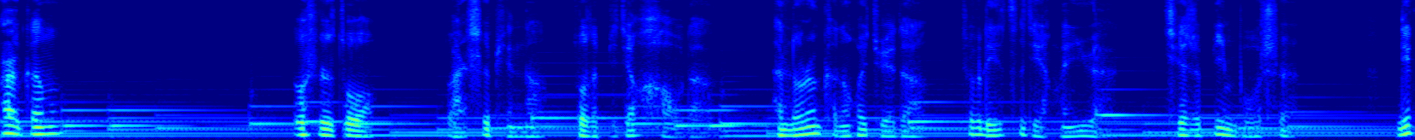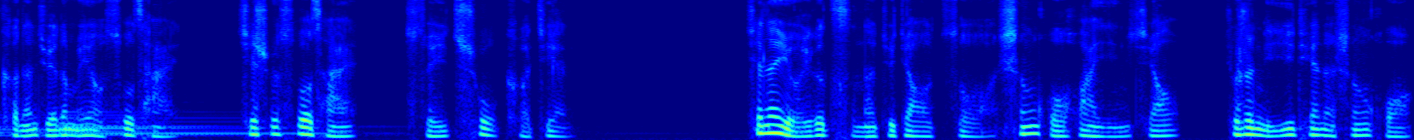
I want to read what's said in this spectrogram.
二更都是做短视频呢，做的比较好的。很多人可能会觉得这个离自己很远，其实并不是。你可能觉得没有素材，其实素材随处可见。现在有一个词呢，就叫做生活化营销，就是你一天的生活，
